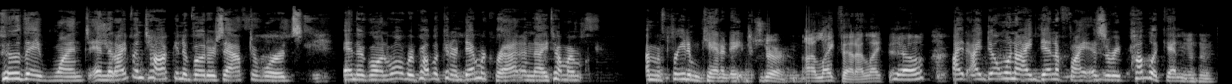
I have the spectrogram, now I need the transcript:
who they want. And then I've been talking to voters afterwards, and they're going, "Well, Republican or Democrat?" And I tell them, "I'm a freedom candidate." Sure. I like that. I like that. You know, I, I don't want to identify as a Republican, mm-hmm.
